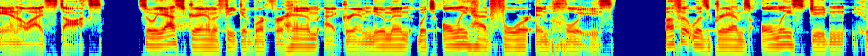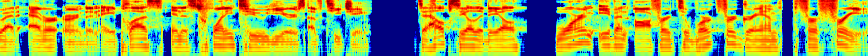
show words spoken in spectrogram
analyze stocks. So he asked Graham if he could work for him at Graham Newman, which only had four employees. Buffett was Graham's only student who had ever earned an A plus in his 22 years of teaching. To help seal the deal, Warren even offered to work for Graham for free.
